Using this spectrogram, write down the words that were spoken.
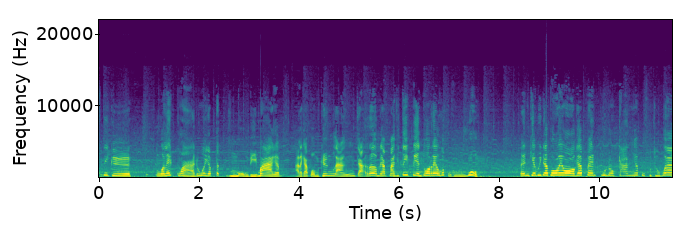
สนี่คือ ตัวเล็กกว่าด้วยครับแต่โมงดีมากครับเอาละครับผมครึ่งหลังจะเริ่มนะครับแมนซิตี้เปลี่ยนตัวเร็วครับโอ้โหเป็นเควินเดอร์บอยออกครับเป็นกูโดกันครับโอ้โหถือว่า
